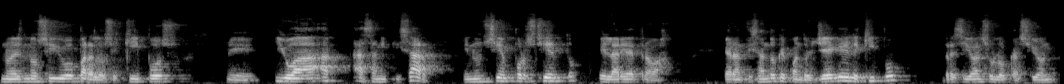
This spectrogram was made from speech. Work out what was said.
no es nocivo para los equipos y va a, sanitizar en un 100% el área de trabajo, garantizando que cuando llegue el equipo reciban su locación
